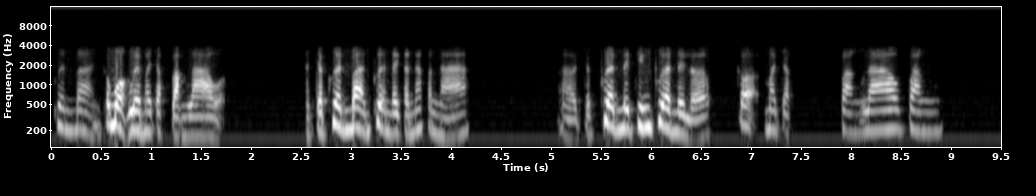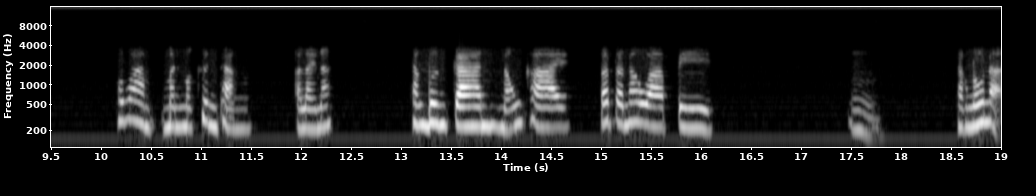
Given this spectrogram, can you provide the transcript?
เพื่อนบ้านก็บอกเลยมาจากฝั่งลาวอะอาจจะเพื่อนบ้านเพื่อนอะไรกันนักกันหนาอ่อจะเพื่อนไม่ทิ้งเพื่อนเลยเหรอก็มาจากฝั่งลาวฝั่งเพราะว่ามันมาขึ้นทางอะไรนะทางบึงการหนองคาย รัตนวาปี อืม ทางโน้นอะ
